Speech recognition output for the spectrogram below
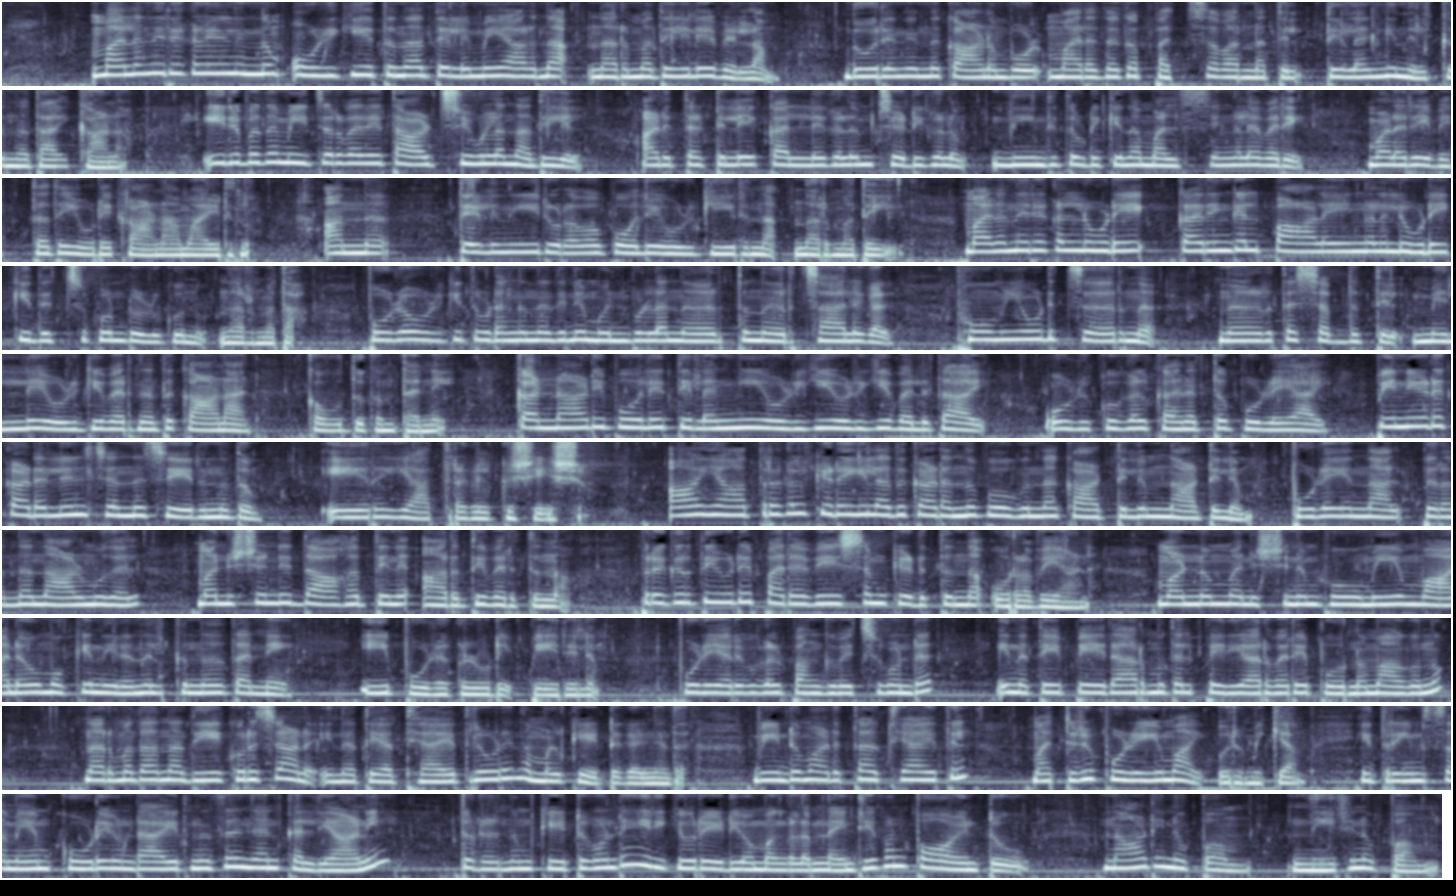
മലനിരകളിൽ നിന്നും ഒഴുകിയെത്തുന്ന തെളിമയാർന്ന നർമ്മദയിലെ വെള്ളം ദൂരെ നിന്ന് കാണുമ്പോൾ മരതക പച്ചവർണത്തിൽ തിളങ്ങി നിൽക്കുന്നതായി കാണാം. ഇരുപത് മീറ്റർ വരെ താഴ്ചയുള്ള നദിയിൽ അടിത്തട്ടിലെ കല്ലുകളും ചെടികളും നീന്തി തുടിക്കുന്ന മത്സ്യങ്ങളെ വരെ വളരെ വ്യക്തതയോടെ കാണാമായിരുന്നു. അന്ന് തെളിനീരുറവ പോലെ ഒഴുകിയിരുന്ന നർമ്മദയിൽ. മലനിരകളിലൂടെ കരിങ്കൽ പാളയങ്ങളിലൂടെ കിതച്ചുകൊണ്ടൊഴുകുന്നു നർമ്മദ. പുഴ ഒഴുകി തുടങ്ങുന്നതിന് മുൻപുള്ള നേർത്ത നേർച്ചാലുകൾ ഭൂമിയോട് ചേർന്ന് നേർത്ത ശബ്ദത്തിൽ മെല്ലെ ഒഴുകി വരുന്നത് കാണാൻ കൗതുകം തന്നെ. കണ്ണാടി പോലെ തിളങ്ങി ഒഴുകി ഒഴുകി വലുതായി ഒഴുക്കുകൾ കനത്ത പുഴയായി പിന്നീട് കടലിൽ ചെന്ന് ചേരുന്നതും ഏറെ യാത്രകൾക്ക് ശേഷം. ആ യാത്രകൾക്കിടയിൽ അത് കടന്നു പോകുന്ന കാട്ടിലും നാട്ടിലും പുഴയെന്നാൽ പിറന്ന നാൾ മുതൽ മനുഷ്യന്റെ ദാഹത്തിന് അറുതി വരുത്തുന്ന പ്രകൃതിയുടെ പരവേശം കെടുത്തുന്ന ഉറവയാണ്. മണ്ണും മനുഷ്യനും ഭൂമിയും വാനവും ഒക്കെ നിലനിൽക്കുന്നത് തന്നെ ഈ പുഴകളുടെ പേരിലും. പുഴയറിവുകൾ പങ്കുവെച്ചുകൊണ്ട് ഇന്നത്തെ പേരാർ മുതൽ പെരിയാർ വരെ പൂർണമാകുന്നു. നർമ്മദാ നദിയെക്കുറിച്ചാണ് ഇന്നത്തെ അധ്യായത്തിലൂടെ നമ്മൾ കേട്ടുകഴിഞ്ഞത്. വീണ്ടും അടുത്ത അധ്യായത്തിൽ മറ്റൊരു പുഴയുമായി ഒരുമിക്കാം. ഇത്രയും സമയം കൂടെയുണ്ടായിരുന്നത് ഞാൻ കല്യാണി. തുടർന്നും കേട്ടുകൊണ്ടേയിരിക്കും radio Mangalam ninety one point two. നാടിനൊപ്പം നീരിനൊപ്പം.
